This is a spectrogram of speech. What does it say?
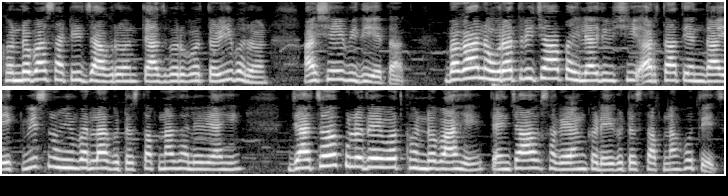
खंडोबासाठी जागरण त्याचबरोबर तळीभरण असे विधी येतात. बघा नवरात्रीच्या पहिल्या दिवशी अर्थात यंदा एकवीस नोव्हेंबरला घटस्थापना झालेली आहे ज्याचं कुलदैवत खंडोबा आहे त्यांच्या सगळ्यांकडे घटस्थापना होतेच.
